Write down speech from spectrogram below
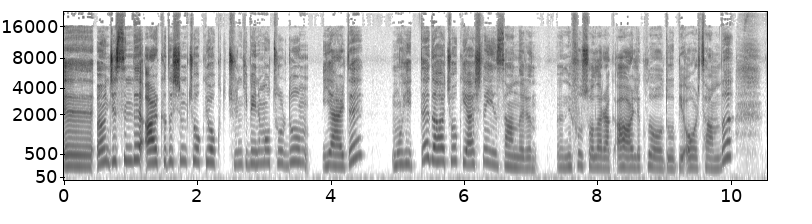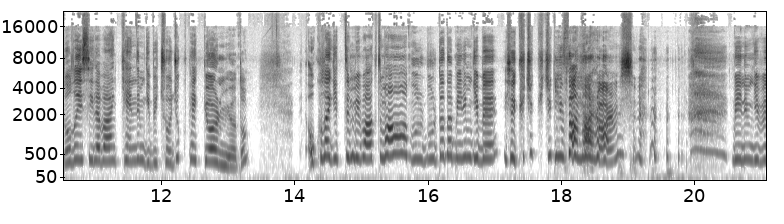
e, öncesinde arkadaşım çok yoktu. Çünkü benim oturduğum yerde muhitte daha çok yaşlı insanların e, nüfus olarak ağırlıklı olduğu bir ortamdı. Dolayısıyla ben kendim gibi çocuk pek görmüyordum. Okula gittim bir baktım aa bur- burada da benim gibi işte küçük küçük insanlar varmış. benim gibi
